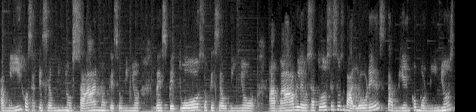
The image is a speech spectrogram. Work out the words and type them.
a mi hijo, o sea, que sea un niño sano, que sea un niño respetuoso, que sea un niño amable, o sea, todos esos valores también como niños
